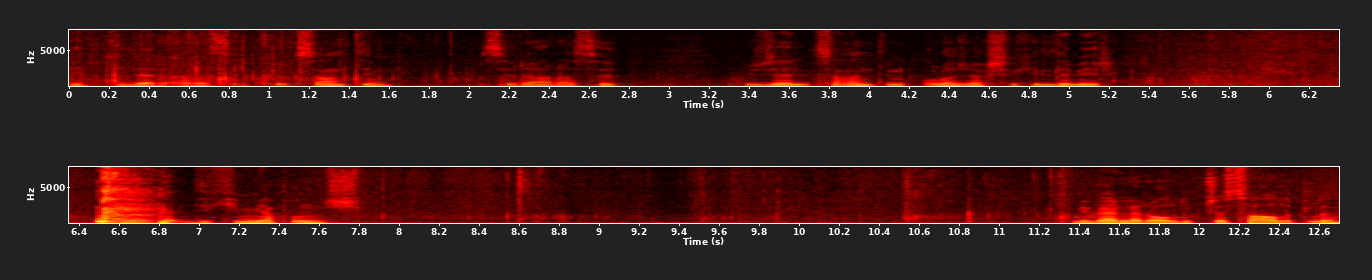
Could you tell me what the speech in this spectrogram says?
Bitkiler arası 40 santim, sıra arası 150 santim olacak şekilde bir dikim yapılmış. Biberler oldukça sağlıklı.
